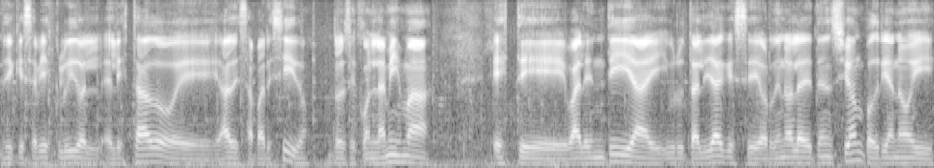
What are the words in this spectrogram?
de que se había excluido el, el Estado eh, ha desaparecido. Entonces, con la misma este, valentía y brutalidad que se ordenó la detención, podrían hoy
